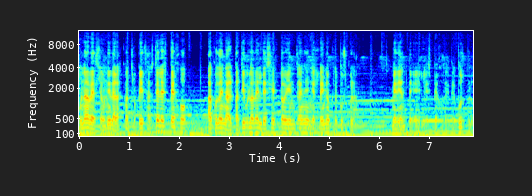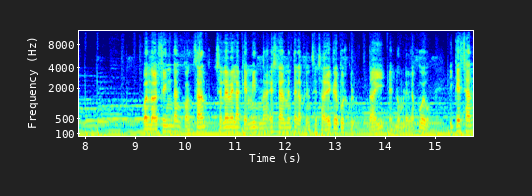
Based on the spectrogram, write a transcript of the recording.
Una vez reunidas las cuatro piezas del espejo, acuden al patíbulo del desierto y entran en el reino crepuscular, mediante el espejo del crepúsculo. Cuando al fin dan con Zant, se revela que Midna es realmente la princesa del crepúsculo, de ahí el nombre del juego, y que Zant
